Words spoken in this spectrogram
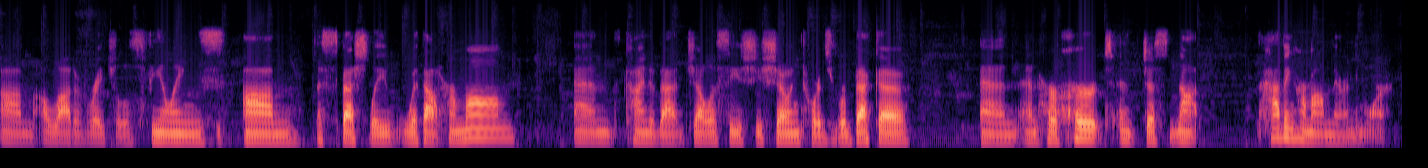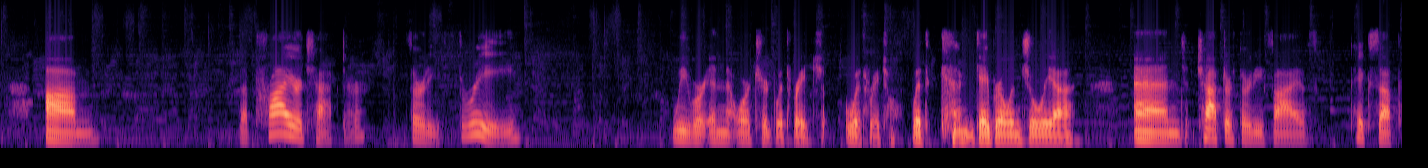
um, a lot of Rachel's feelings, um, especially without her mom, and kind of that jealousy she's showing towards Rebecca and and her hurt and just not having her mom there anymore. Um, the prior chapter, 33, we were in the orchard with Rachel, with Rachel, with Gabriel and Julia, and chapter 35 picks up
